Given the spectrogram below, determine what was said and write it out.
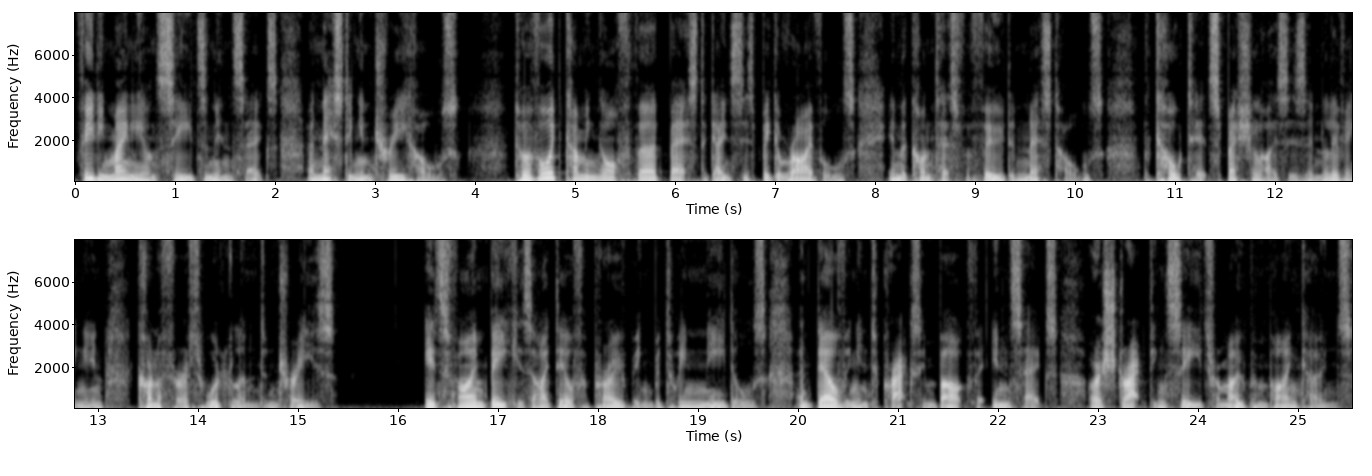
feeding mainly on seeds and insects and nesting in tree holes. To avoid coming off third best against its bigger rivals in the contest for food and nest holes, the coal tit specialises in living in coniferous woodland and trees. Its fine beak is ideal for probing between needles and delving into cracks in bark for insects or extracting seeds from open pine cones.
